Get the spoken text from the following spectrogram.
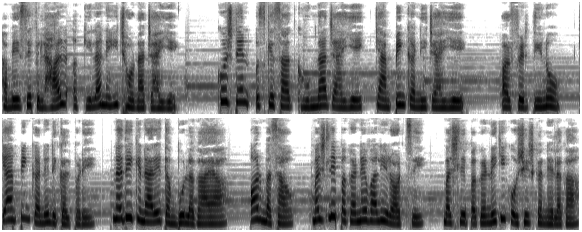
हमें इसे फ़िलहाल अकेला नहीं छोड़ना चाहिए। कुछ दिन उसके साथ घूमना चाहिए, कैंपिंग करनी चाहिए और फिर तीनों कैंपिंग करने निकल पड़े। नदी किनारे तंबू लगाया और मसाओ मछली पकड़ने वाली रॉड से मछली पकड़ने की कोशिश करने लगा।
